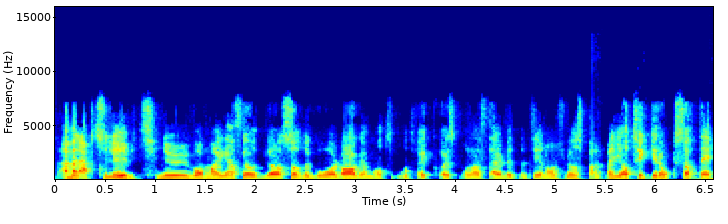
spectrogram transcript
Ja men absolut. Nu var man ganska uddlös under gårdagen mot, mot Växjö i Smålandsderbyt med 3-0 förlust. Men, men jag tycker också att det,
